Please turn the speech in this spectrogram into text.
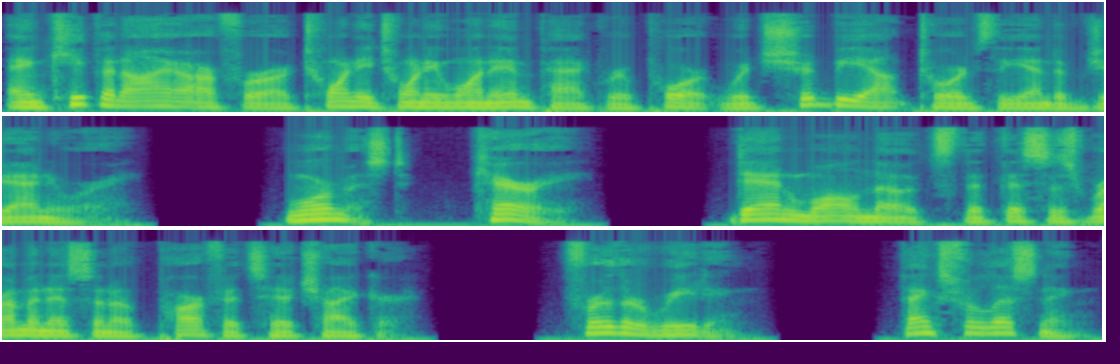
and keep an eye out for our 2021 Impact Report, which should be out towards the end of January. Warmest, Carrie. Dan Wall notes that this is reminiscent of Parfit's Hitchhiker. Further reading. Thanks for listening.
